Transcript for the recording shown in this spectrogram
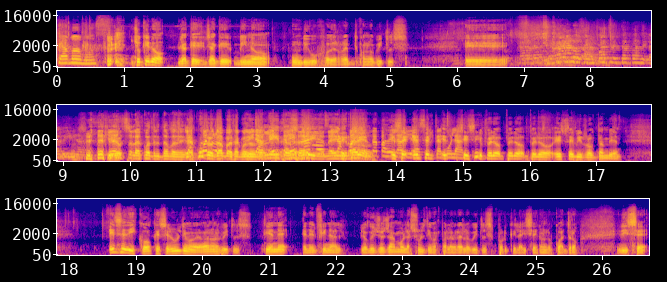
Te amamos. Yo quiero, ya que, ya que vino un dibujo de rep con los Beatles, eh, Quiero- Son las cuatro etapas de Las cuatro etapas, las cuatro etapas. Bien. etapas de la Ese- vida, es el- es- sí, sí, pero, pero, pero es Abbey Road también. Ese disco, que es el último que grabaron los Beatles, tiene en el final lo que yo llamo las últimas palabras de los Beatles, porque la hicieron los cuatro. Y dice,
